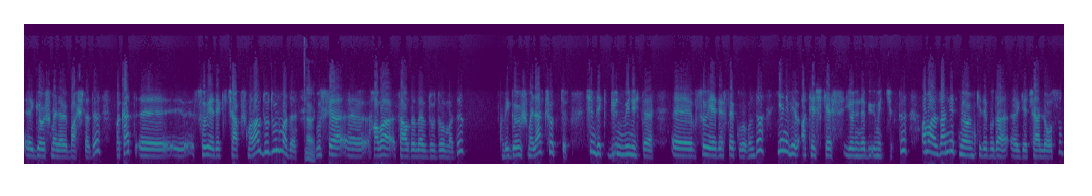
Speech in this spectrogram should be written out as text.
e, görüşmeleri başladı. Fakat e, Suriye'deki çarpışmalar durdurulmadı. Evet. Rusya e, hava saldırıları durdurulmadı ve görüşmeler çöktü. Şimdi dün Münih'te e, Suriye Destek Grubu'nda yeni bir ateşkes yönüne bir ümit çıktı. Ama zannetmiyorum ki de bu da e, geçerli olsun.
